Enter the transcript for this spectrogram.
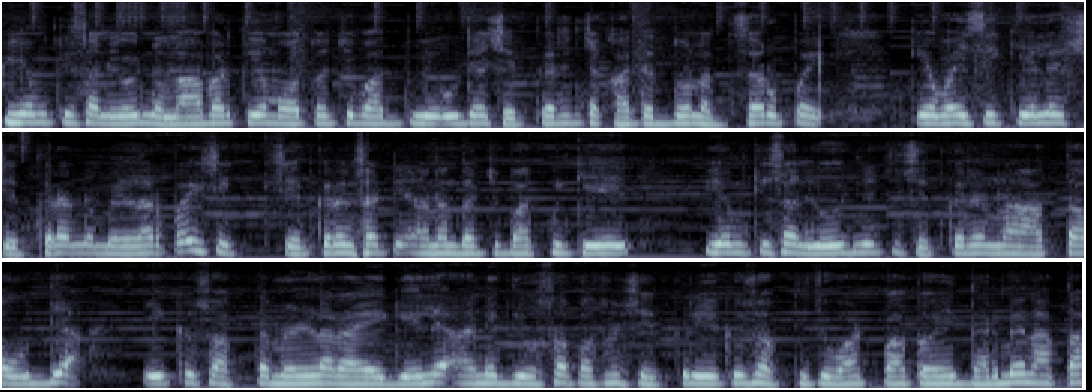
पी एम किसान योजना लाभार्थी महत्त्वाची बातमी. उद्या शेतकऱ्यांच्या खात्यात दोन हजार रुपये के वाय सी केले शेतकऱ्यांना मिळणार पैसे. शेतकऱ्यांसाठी आनंदाची बातमी के पी एम किसान योजनेचे शेतकऱ्यांना आता उद्या एकवीस हप्ता मिळणार आहे. गेल्या अनेक दिवसापासून शेतकरी एकवीस हप्त्याची वाट पाहतो आहे. दरम्यान आता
